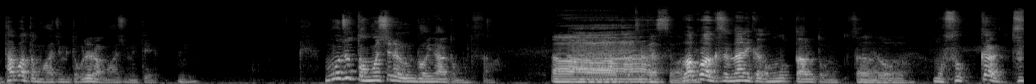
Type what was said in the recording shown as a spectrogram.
ん。田畑も始めて俺らも始めて、もうちょっと面白い運動になると思ってたあー。ポッドキャストはね。ワクワクする何かがもっとあると思ってたけど、うんうんもうそっからずっ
